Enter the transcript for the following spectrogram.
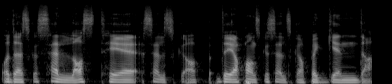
Og den skal selges til selskap, det japanske selskapet Genda.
